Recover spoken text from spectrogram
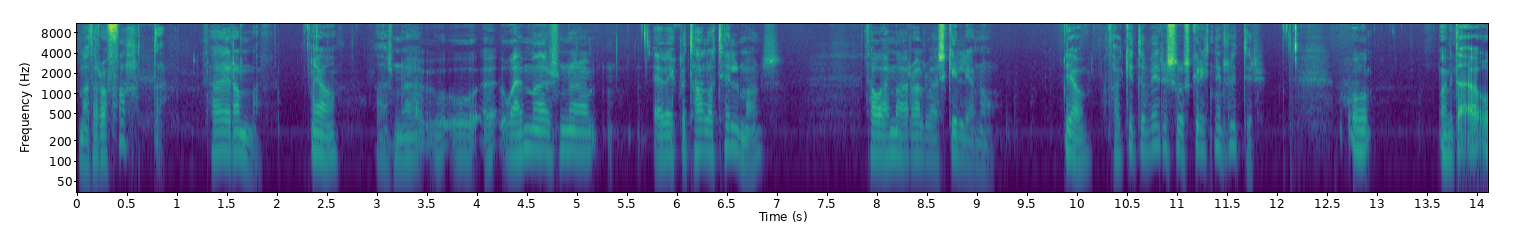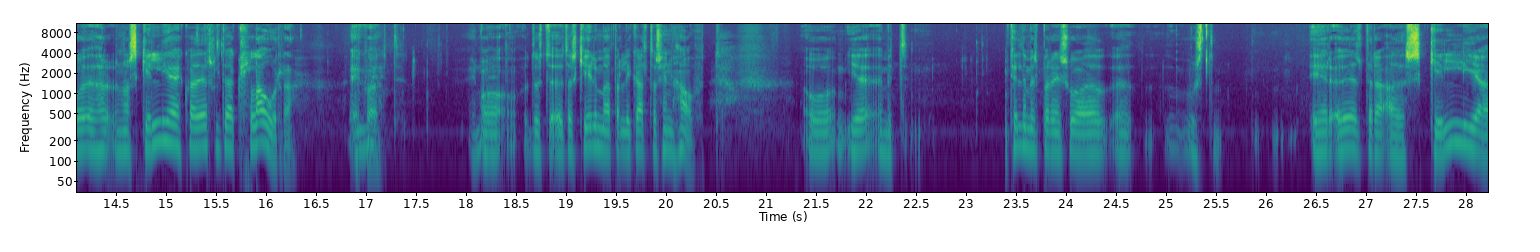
Maður þarf að fatta. Það er annað. Já. Það er svona, og, og, og ef maður svona, ef eitthvað tala til manns, þá er maður alveg að skilja nóg. Já. Það getur verið svo skrítnir hlutir. Og, og, og það skilja eitthvað er svolítið að klára eitthvað. Einmitt. Einmitt. Og þetta skilur maður bara líka allt á sinn hátt. Já. Og ég, einmitt, til dæmis bara eins og að, að veist, er auðveldra að skilja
